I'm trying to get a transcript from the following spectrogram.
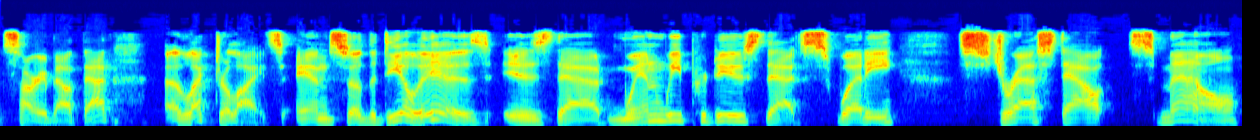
sorry about that, electrolytes. And so the deal is is that when we produce that sweaty, stressed out smell,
